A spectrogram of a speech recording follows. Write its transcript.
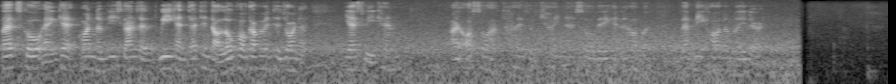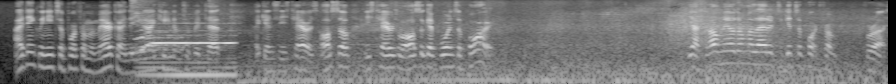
Let's go and get one of these guns and we can threaten the local government to join us. Yes, we can. I also have ties with China so they can help us. Let me call them later. I think we need support from America and the United Kingdom to protect against these terrorists. Also, these terrorists will also get foreign support. Yes, I'll mail them a letter to get support from for us.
